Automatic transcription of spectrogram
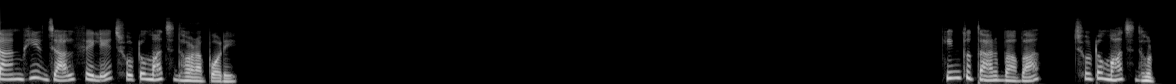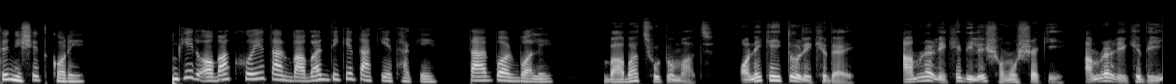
তানভীর জাল ফেলে ছোট মাছ ধরা পড়ে। কিন্তু তার বাবা ছোট মাছ ধরতে নিষেধ করে। তানভীর অবাক হয়ে তার বাবার দিকে তাকিয়ে থাকে। তারপর বলে, বাবা ছোট মাছ, অনেকেই তো রেখে দেয়। আমরা রেখে দিলে সমস্যা কি? আমরা রেখে দিই,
